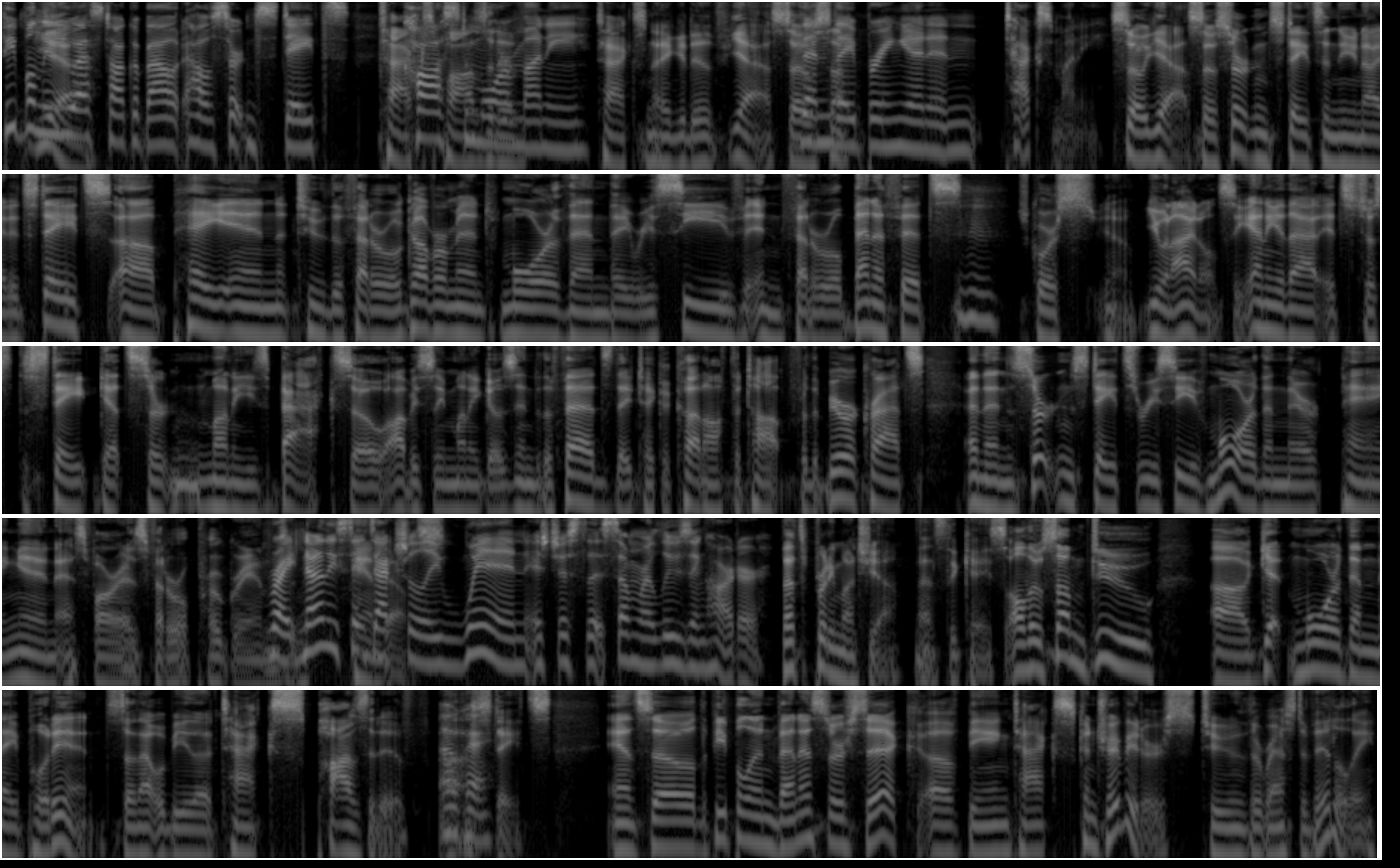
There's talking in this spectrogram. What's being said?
People in the Yeah. U.S. talk about how certain states Tax cost more money tax negative. Yeah. So than some- they bring in in tax money. So yeah, so certain states in the United States uh, pay in to the federal government more than they receive in federal benefits. Of course, you know you and I don't see any of that. It's just the state gets certain monies back. So obviously, money goes into the feds. They take a cut off the top for the bureaucrats, and then certain states receive more than they're paying in as far as federal programs. Right. None of these states handouts. actually win. It's just that some are losing harder. That's pretty much yeah. That's the case. Although some do uh, get more than they put in, so that would be the tax positive uh, Okay. states. And so the people in Venice are sick of being tax contributors to the rest of Italy.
